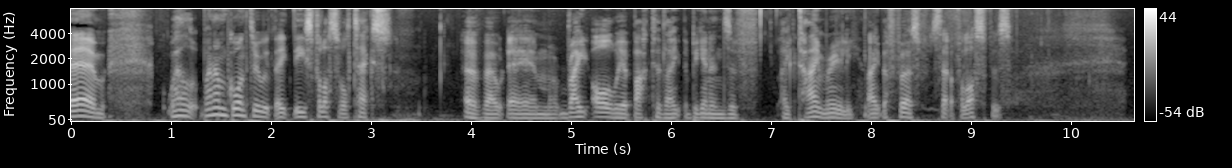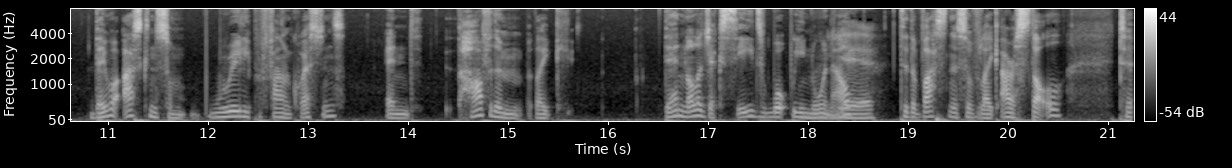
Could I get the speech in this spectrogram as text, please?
um, well, when I'm going through like these philosophical texts about um, right all the way back to like the beginnings of like time, really, like the first set of philosophers, they were asking some really profound questions, and half of them like their knowledge exceeds what we know now Yeah. to the vastness of like Aristotle to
